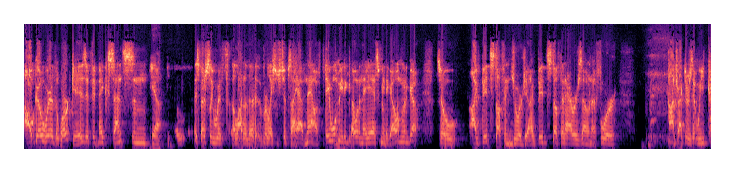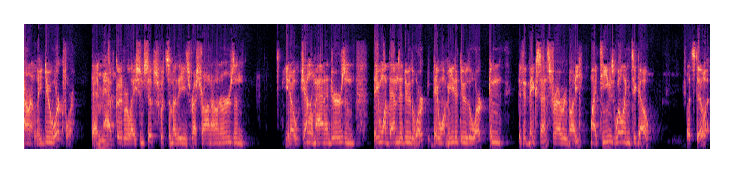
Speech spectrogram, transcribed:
I'll go where the work is if it makes sense. And yeah, you know, especially with a lot of the relationships I have now, if they want me to go and they ask me to go, I'm going to go. So I've bid stuff in Georgia. I've bid stuff in Arizona for contractors that we currently do work for that mm-hmm. have good relationships with some of these restaurant owners and you know general managers and they want them to do the work they want me to do the work and if it makes sense for everybody my team's willing to go let's do it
